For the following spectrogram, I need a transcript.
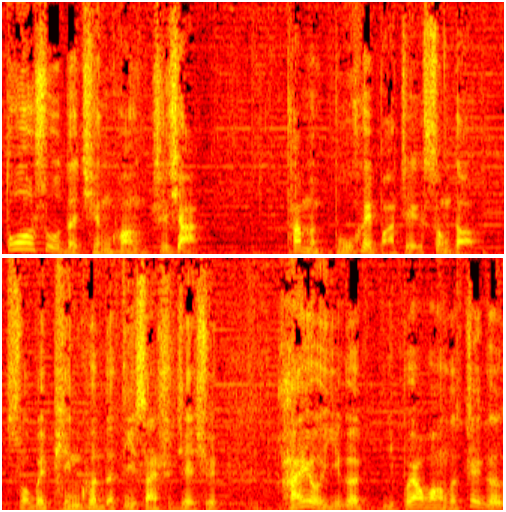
多数的情况之下，他们不会把这个送到所谓贫困的第三世界去。还有一个，你不要忘了，这个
